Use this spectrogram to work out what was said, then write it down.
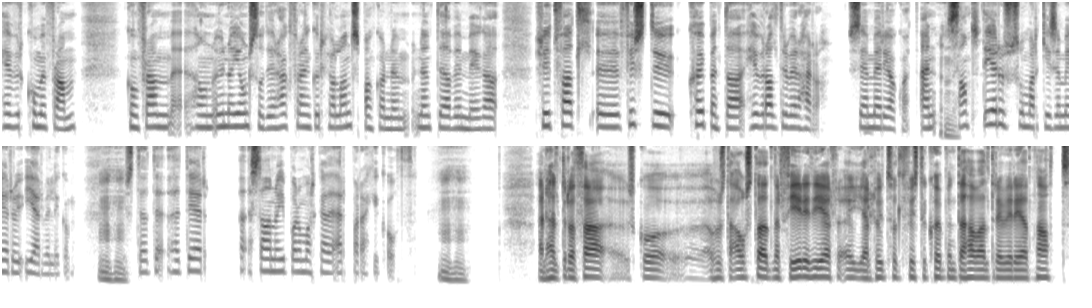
hefur komið fram, kom fram þá hún Una Jónsdóttir, hagfræðingur hjá Landsbankanum, nefndi það við mig að hlutfall uh, fyrstu kaupenda hefur aldrei verið hæra, sem er jákvægt. En Emitt. samt eru svo margi sem eru í erfileikum. Mm -hmm. þetta, þetta er, staðan á íbárumarkaði er bara ekki góð. Mm -hmm. En heldur að það, sko, ástæðarnar fyrir því að ég hlutfall fyrstu kaupenda hafa aldrei verið að nátt,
